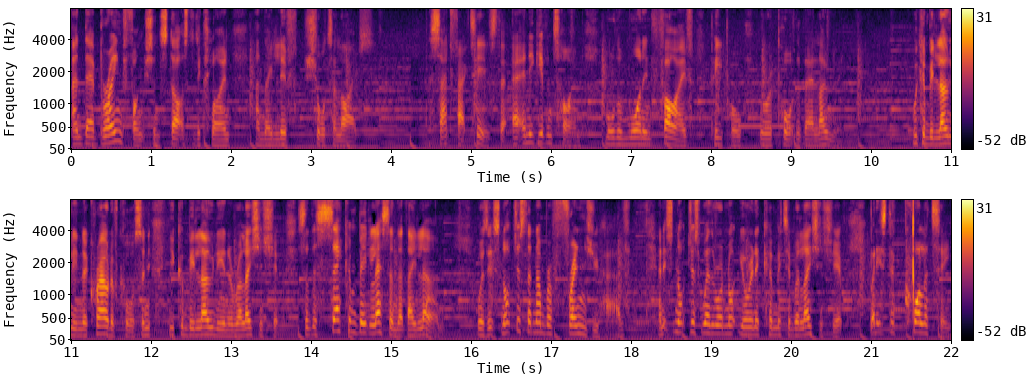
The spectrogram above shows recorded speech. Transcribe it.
and their brain function starts to decline and they live shorter lives. The sad fact is that at any given time, more than one in five people will report that they're lonely. We can be lonely in a crowd, of course, and you can be lonely in a relationship. So, the second big lesson that they learned was it's not just the number of friends you have, and it's not just whether or not you're in a committed relationship, but it's the quality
